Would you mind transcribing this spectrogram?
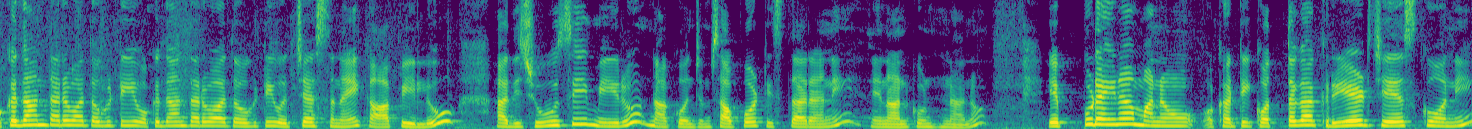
ఒకదాని తర్వాత ఒకటి ఒకదాని తర్వాత ఒకటి వచ్చేస్తున్నాయి కాపీలు. అది చూసి మీరు నాకు కొంచెం సపోర్ట్ ఇస్తారని నేను అనుకుంటున్నాను. ఎప్పుడైనా మనం ఒకటి కొత్తగా క్రియేట్ చేసుకొని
